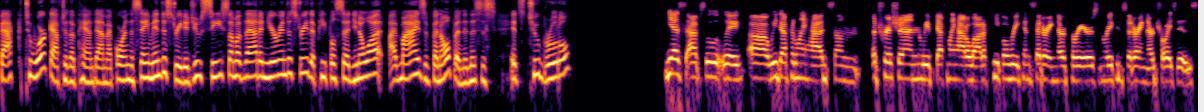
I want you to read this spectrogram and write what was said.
back to work after the pandemic or in the same industry. Did you see some of that in your industry that people said, you know what, I, my eyes have been opened and this is, it's too brutal? Yes, absolutely. Uh, we definitely had some attrition. We've definitely had a lot of people reconsidering their careers and reconsidering their choices.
